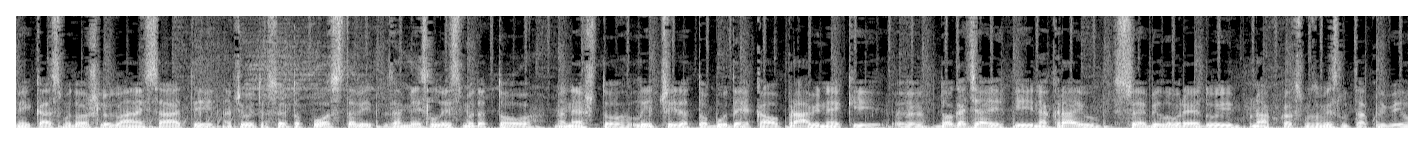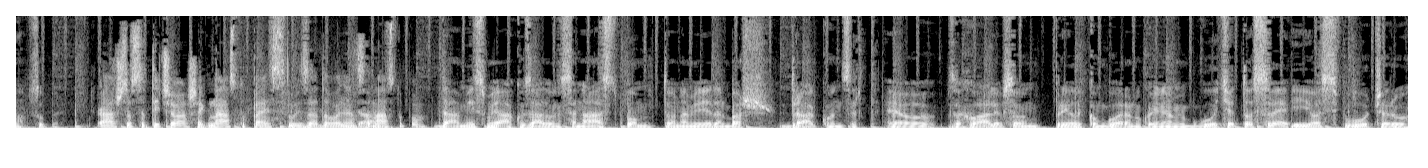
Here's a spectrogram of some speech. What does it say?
Mi kad smo došli u 12 sati, znači ujutro sve to postavi, zamislili smo da to na nešto liči, da to bude kao pravi neki e, događaj i na kraju sve je bilo u redu i onako kako smo zamislili tako i bilo. Super. A što se tiče vašeg nastupa, jesi li zadovoljan sa nastupom? Da, mi smo jako zadovoljni sa nastupom, to nam je jedan baš drag koncert. Evo, zahvalio s ovom prilikom Goranu koji nam je omogućio to sve i Josipu Vučaru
